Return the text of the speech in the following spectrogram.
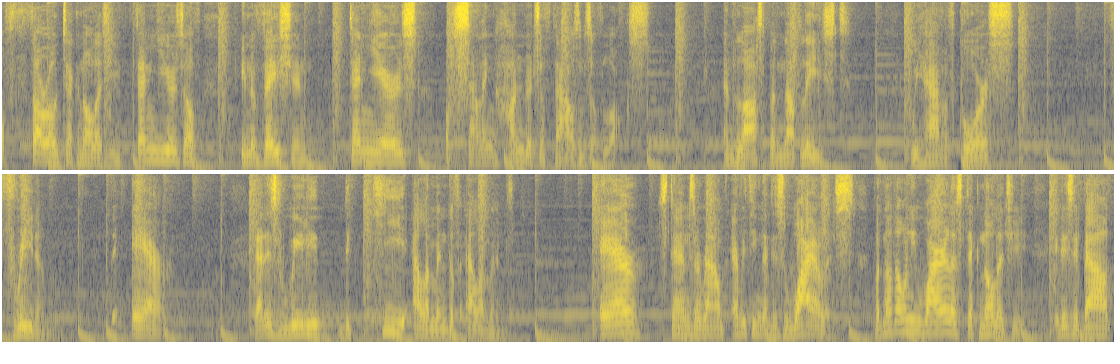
of thorough technology, 10 years of innovation, 10 years of selling hundreds of thousands of locks. And last but not least, we have, of course, freedom, the air. That is really the key element of Element. Air stands around everything that is wireless, but not only wireless technology. It is about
